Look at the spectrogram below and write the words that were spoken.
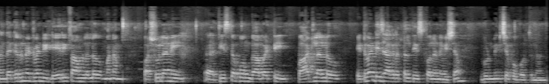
మన దగ్గర ఉన్నటువంటి డైరీ ఫామ్లలో మనం పశువులని తీసుకపోం కాబట్టి వాటిలలో ఎటువంటి జాగ్రత్తలు తీసుకోవాలనే విషయం ఇప్పుడు మీకు చెప్పబోతున్నాను.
